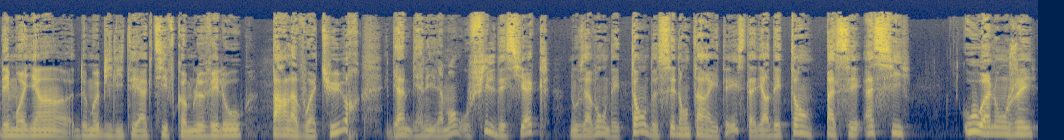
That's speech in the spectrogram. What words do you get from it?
des moyens de mobilité active comme le vélo par la voiture, eh bien, bien évidemment, au fil des siècles, nous avons des temps de sédentarité, c'est-à-dire des temps passés assis ou allongés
